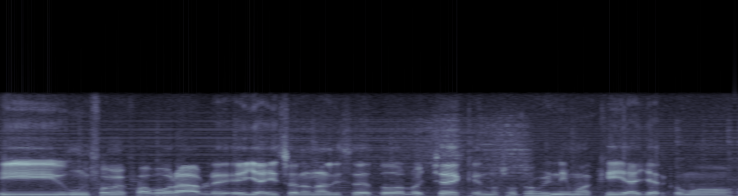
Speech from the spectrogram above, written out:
y un informe favorable. Ella hizo el análisis de todos los cheques. Nosotros vinimos aquí ayer como,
